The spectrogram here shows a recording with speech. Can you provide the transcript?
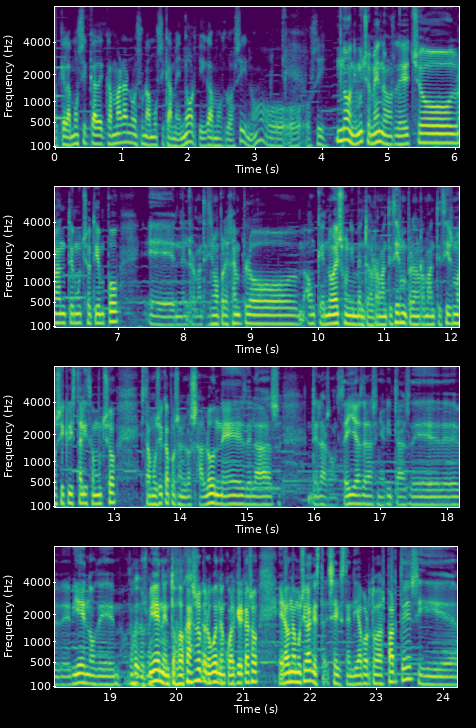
Porque la música de cámara no es una música menor, digámoslo así, ¿no? O, sí. No, ni mucho menos. De hecho, durante mucho tiempo, eh, en el romanticismo, por ejemplo, aunque no es un invento del romanticismo, pero en el romanticismo sí cristalizó mucho esta música pues en los salones de las, de las doncellas, de las señoritas de, bien o de, menos bien, en todo caso, pero bueno, en cualquier caso, era una música que se extendía por todas partes y, eh,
